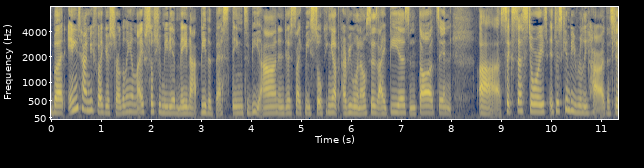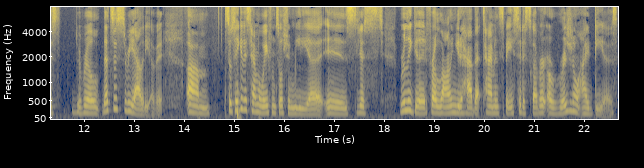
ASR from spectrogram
but anytime you feel like you're struggling in life social media may not be the best thing to be on and just like be soaking up everyone else's ideas and thoughts and uh, success stories. It just can be really hard. That's just the real that's just the reality of it. Um, so taking this time away from social media is just really good for allowing you to have that time and space to discover original ideas.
